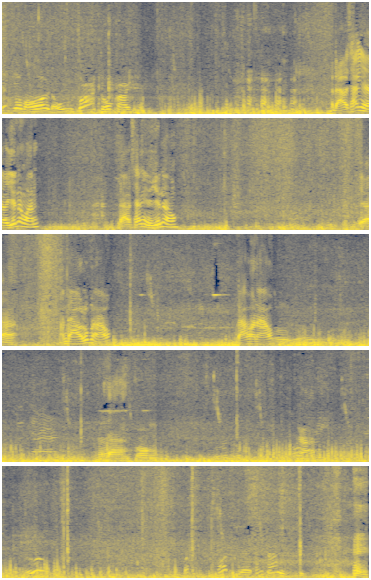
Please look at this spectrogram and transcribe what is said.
chết vô bộ ơi, đủ quá chuột rồi đào sáng giờ dính không anh? Đào sáng giờ dính không? Dạ. Anh đào lúc nào? Đào hồi nào? Dạ. Con. Gái bắt hết giờ tháng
